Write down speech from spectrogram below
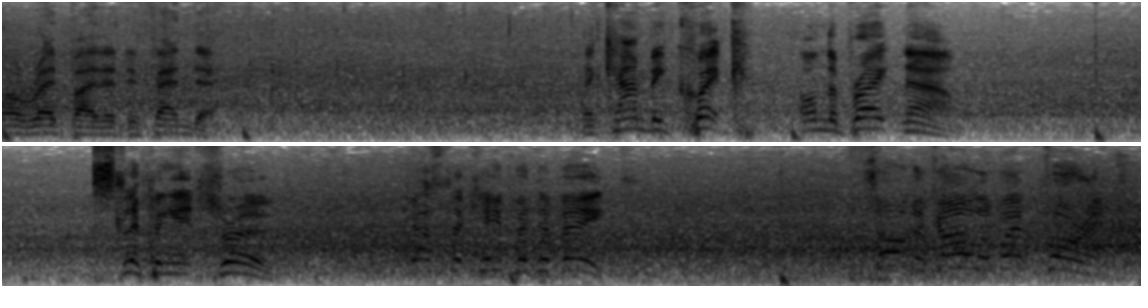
Well read by the defender. They can be quick on the break now. Slipping it through. Just the keeper to beat. Saw the goal and went for it.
